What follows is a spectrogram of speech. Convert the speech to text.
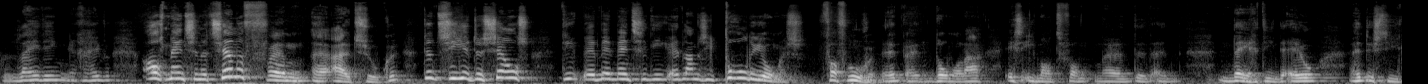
leiding gegeven Als mensen het zelf uitzoeken, dan zie je dus zelfs die, eh, mensen die, eh, laten we zien, polderjongens van vroeger. Dommela is iemand van eh, de, 19e eeuw, dus die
